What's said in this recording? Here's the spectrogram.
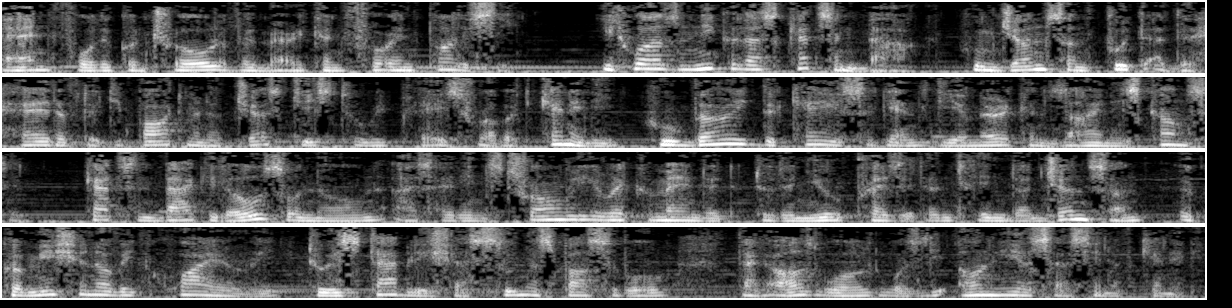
and for the control of American foreign policy. It was Nicholas Katzenbach, whom Johnson put at the head of the Department of Justice to replace Robert Kennedy, who buried the case against the American Zionist Council. Katzenbach is also known as having strongly recommended to the new president, Lyndon Johnson, a commission of inquiry to establish as soon as possible that Oswald was the only assassin of Kennedy.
